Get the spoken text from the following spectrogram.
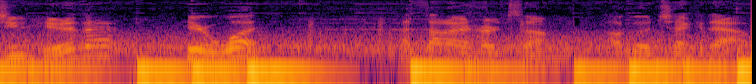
Did you hear that? Hear what? I thought I heard something. I'll go check it out.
